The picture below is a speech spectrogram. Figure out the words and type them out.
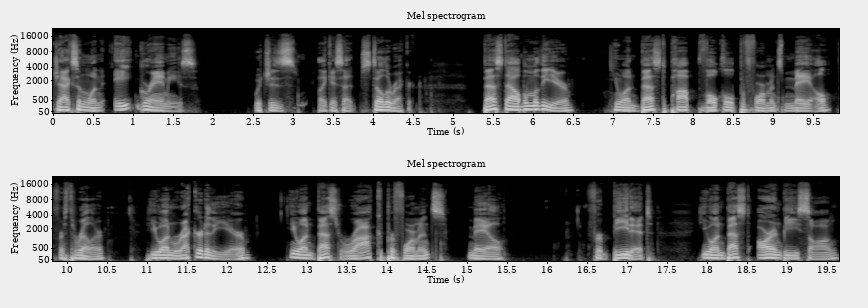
Jackson won eight Grammys, which is, like I said, still the record. Best Album of the Year. He won Best Pop Vocal Performance Male for Thriller. He won Record of the Year. He won Best Rock Performance Male for Beat It. He won Best R&B Song.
